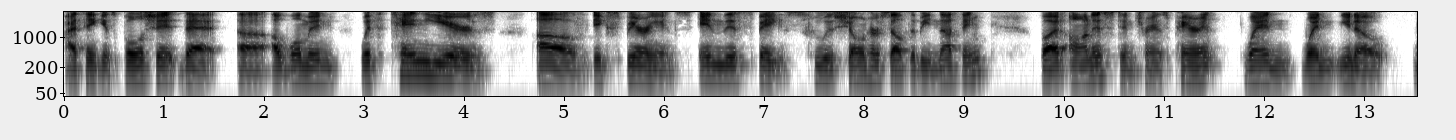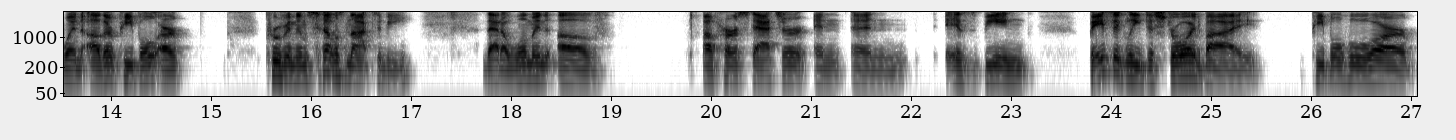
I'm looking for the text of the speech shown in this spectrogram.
I think it's bullshit that uh, a woman with 10 years of experience in this space who has shown herself to be nothing but honest and transparent when when you know when other people are proving themselves not to be that a woman of of her stature and and is being basically destroyed by people who are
